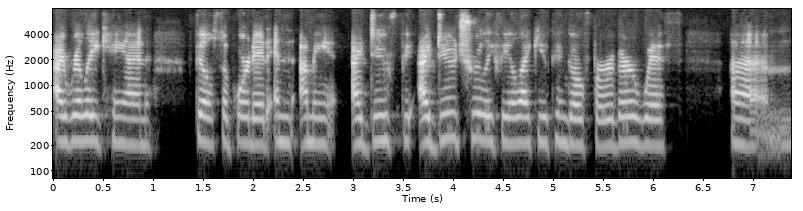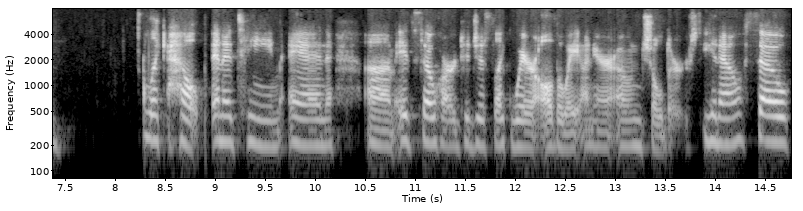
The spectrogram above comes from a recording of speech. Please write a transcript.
I really can feel supported. And I mean, I do, I do truly feel like you can go further with, um, like help and a team and um, it's so hard to just like wear all the weight on your own shoulders you know? So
